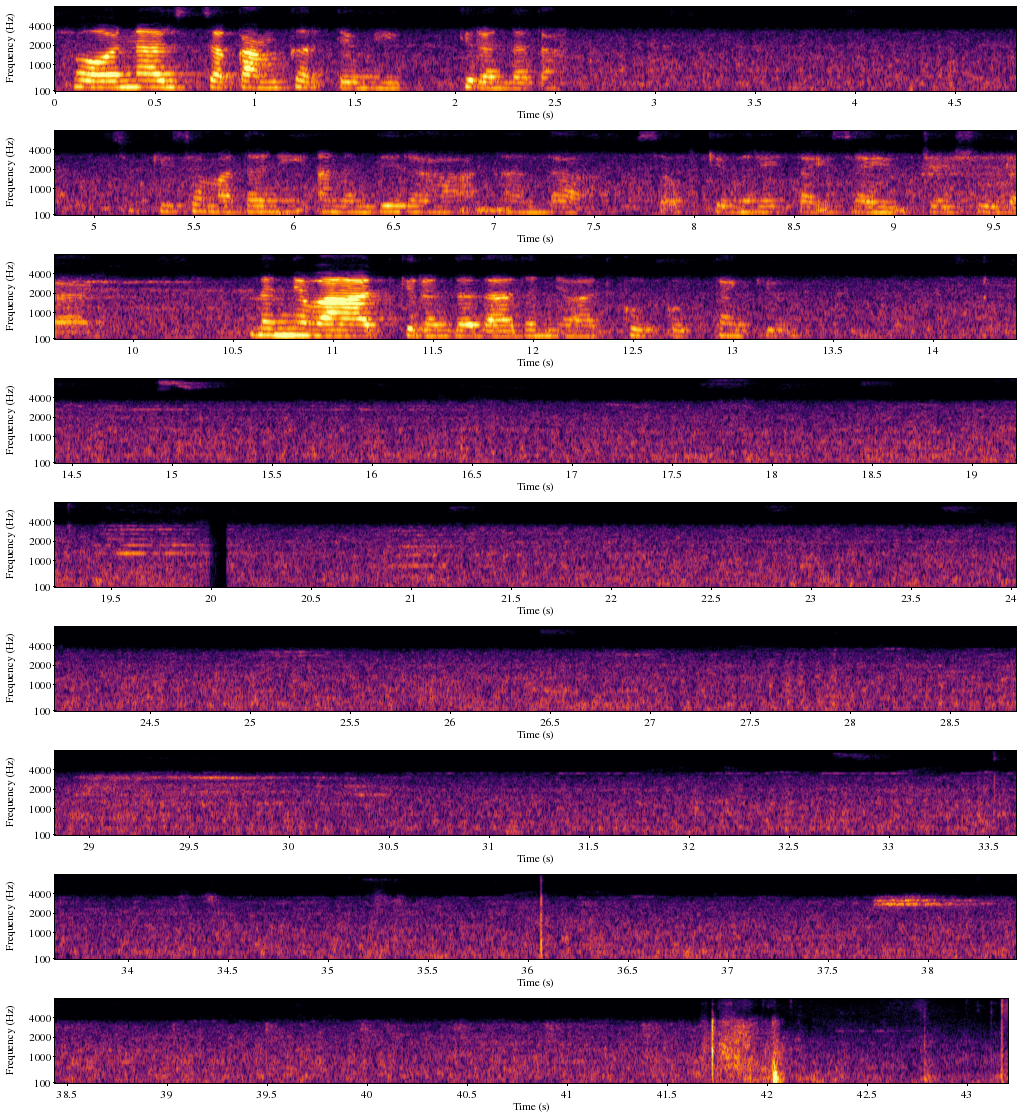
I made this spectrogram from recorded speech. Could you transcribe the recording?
हो नर्सचं काम करते मी किरण दादा सुखी समाधानी आनंदी राहा नंदा सौख्य भरे ताई साहेब जय शिवराय धन्यवाद किरण दादा धन्यवाद खूप खूप थँक्यू.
